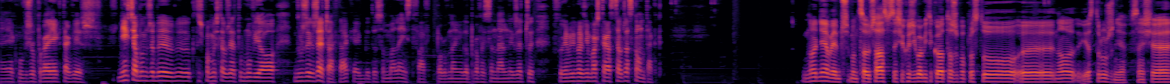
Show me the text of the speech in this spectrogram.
e, jak mówisz o projektach, wiesz, nie chciałbym, żeby e, ktoś pomyślał, że ja tu mówię o dużych rzeczach, tak? Jakby to są maleństwa w porównaniu do profesjonalnych rzeczy, z którymi pewnie masz teraz cały czas kontakt. No nie wiem, czy mam cały czas, w sensie chodziło mi tylko o to, że po prostu yy, no jest różnie, w sensie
